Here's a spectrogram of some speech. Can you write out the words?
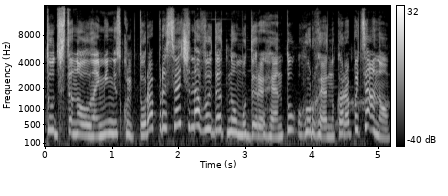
Тут встановлена міні-скульптура, присвячена видатному диригенту Гургену Карапетяну.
